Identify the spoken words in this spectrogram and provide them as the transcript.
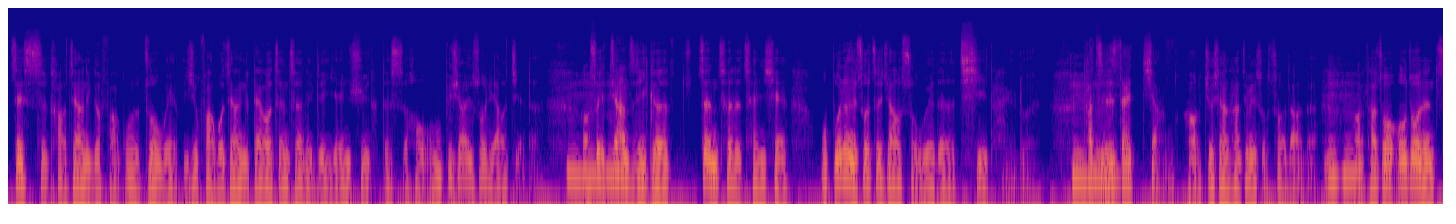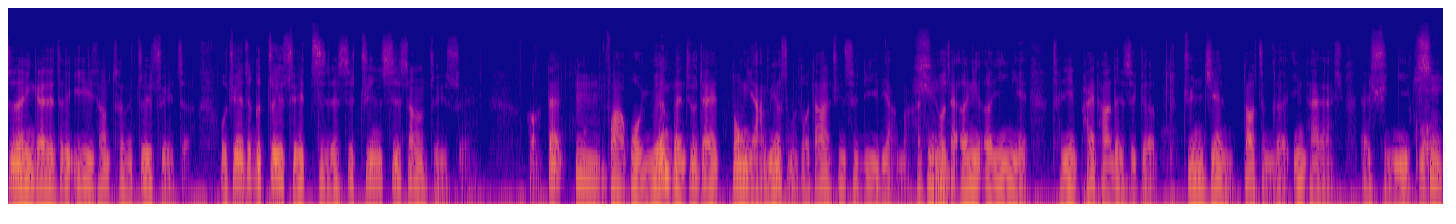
在思考这样的一个法国的作为，以及法国这样一个代高政策的一个延续的时候，我们必须要有所了解的。哦，所以这样子一个政策的呈现，我不认为说这叫所谓的弃台论。他只是在讲，好，就像他这边所说到的，好，他说欧洲人自认应该在这个议题上成为追随者。我觉得这个追随指的是军事上的追随，好，但法国原本就在东亚没有什么多大的军事力量嘛，他顶多在二零二一年曾经派他的这个军舰到整个印太来来巡弋过，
